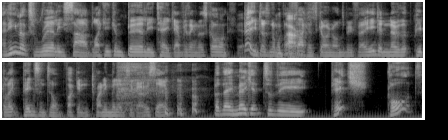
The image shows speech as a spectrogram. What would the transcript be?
and he looks really sad, like he can barely take everything that's going on. But he doesn't know what the fuck is going on. To be fair, he didn't know that people ate pigs until fucking twenty minutes ago. So, but they make it to the pitch court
